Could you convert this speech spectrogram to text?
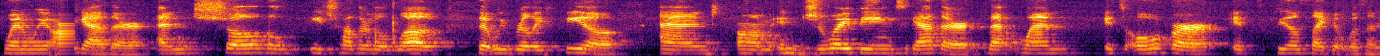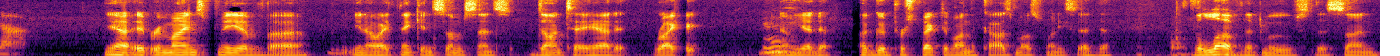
when we are together and show the, each other the love that we really feel and um, enjoy being together that when it's over it feels like it was enough Yeah, it reminds me of, uh, you know, I think in some sense Dante had it right. You know, he had a, a good perspective on the cosmos when he said the, the love that moves the sun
